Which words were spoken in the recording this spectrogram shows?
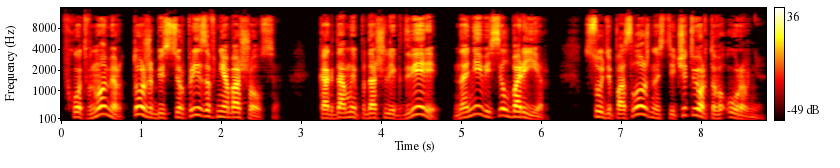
Вход в номер тоже без сюрпризов не обошелся. Когда мы подошли к двери, на ней висел барьер. Судя по сложности, четвертого уровня.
